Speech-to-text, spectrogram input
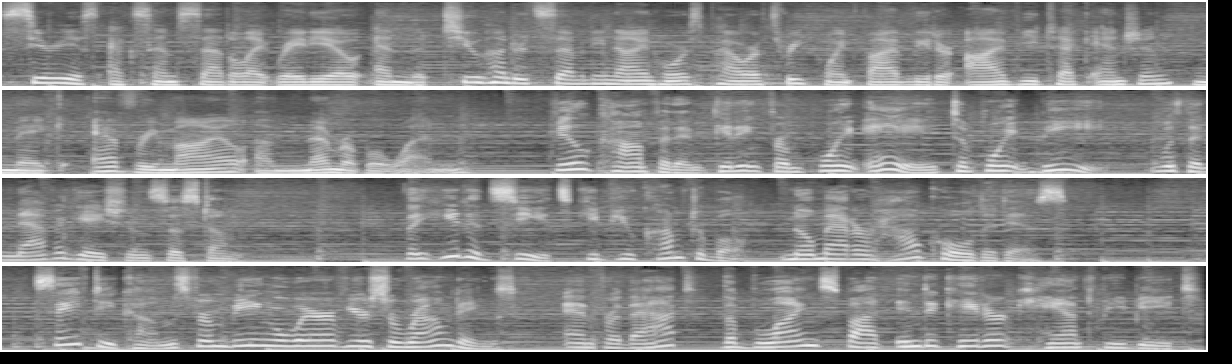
Sirius XM satellite radio, and the 279 horsepower 3.5 liter iVTEC engine make every mile a memorable one. Feel confident getting from point A to point B with a navigation system. The heated seats keep you comfortable no matter how cold it is. Safety comes from being aware of your surroundings, and for that, the blind spot indicator can't be beat.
